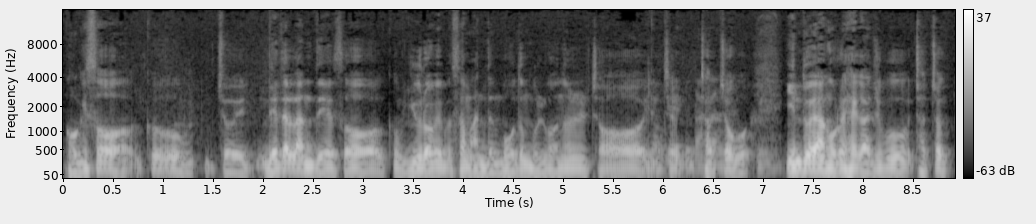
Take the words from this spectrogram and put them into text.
거기서 그 저 네덜란드에서 그 유럽에서 만든 모든 물건을 저, 저 저쪽. 인도양으로 해가지고 저쪽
